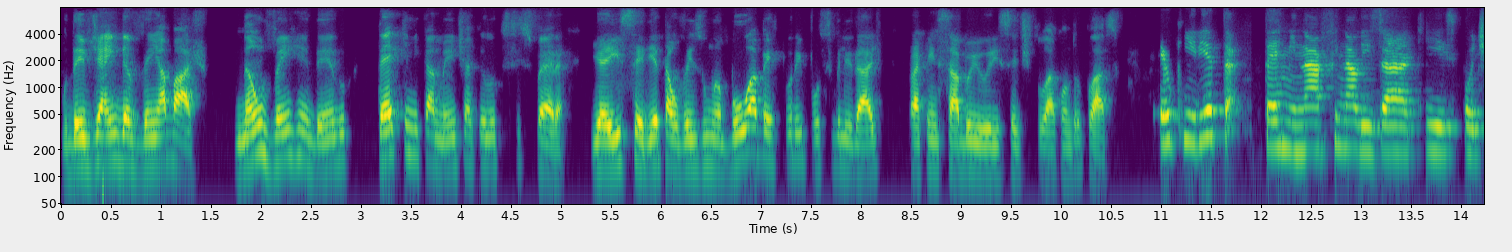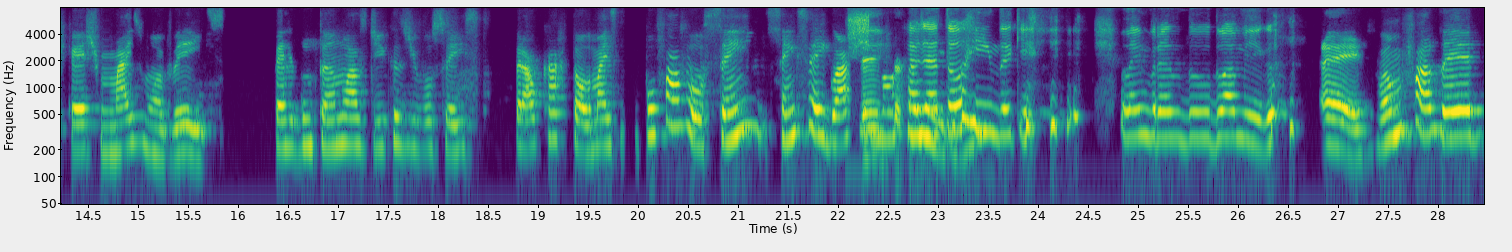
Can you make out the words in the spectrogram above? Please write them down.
o David ainda vem abaixo, não vem rendendo tecnicamente aquilo que se espera. E aí seria talvez uma boa abertura e possibilidade para quem sabe o Yuri ser titular contra o Clássico. Eu queria terminar, finalizar aqui esse podcast mais uma vez perguntando as dicas de vocês para o Cartola. Mas, por favor, sem, sem ser igual a Eu já estou rindo aqui, lembrando do, do amigo. É, vamos fazer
